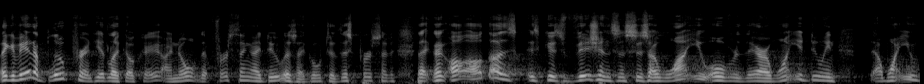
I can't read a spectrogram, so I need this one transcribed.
Like if he had a blueprint, he'd like, okay, I know that first thing I do is I go to this person. Like, like all, all does is gives visions and says, I want you over there. I want you doing, I want you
